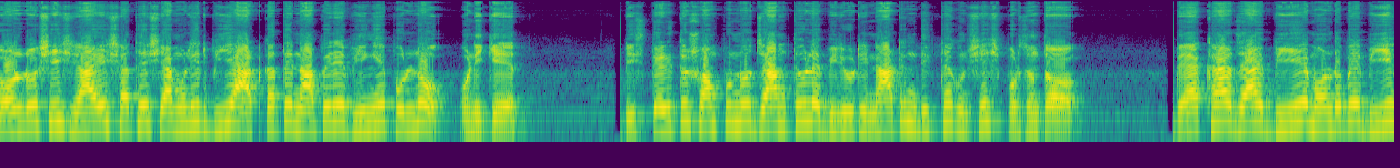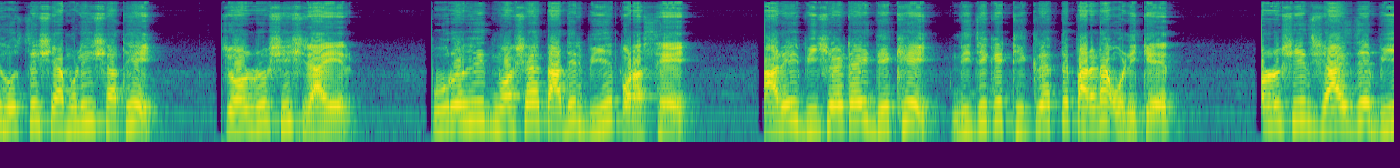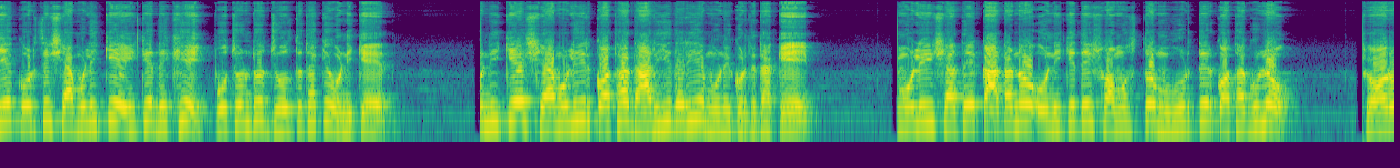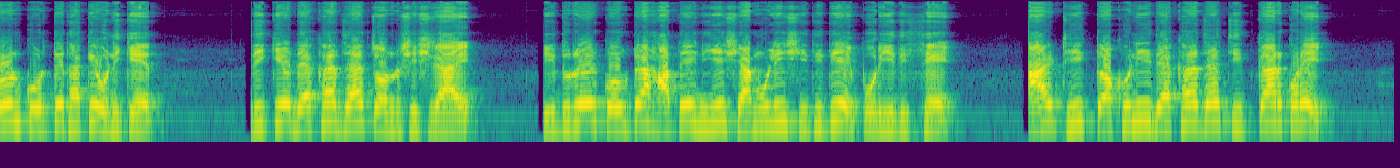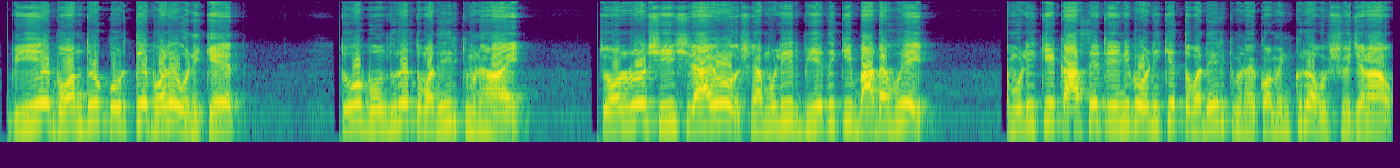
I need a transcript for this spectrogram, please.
চন্দ্রশেষ রায়ের সাথে শ্যামলীর বিয়ে আটকাতে না পেরে ভেঙে পড়ল অনিকেত। বিস্তারিত সম্পূর্ণ জানতে হলে ভিডিওটি না টেন দেখতে থাকুন শেষ পর্যন্ত। দেখা যায় বিয়ে মণ্ডপে বিয়ে হচ্ছে শ্যামলীর সাথে চন্দ্রশেষ রায়ের। পুরোহিত মশাই তাদের বিয়ে পড়াচ্ছে। আর এই বিষয়টাই দেখে নিজেকে ঠিক রাখতে পারে না অনিকেত। চন্দ্রশীল রায় যে বিয়ে করছে শ্যামলীকে এইটা দেখে প্রচণ্ড জ্বলতে থাকে অনিকেত। অনিকেত শ্যামলীর কথা দাঁড়িয়ে দাঁড়িয়ে মনে করতে থাকে। শ্যামলীর সাথে কাটানো অনিকেতের সমস্ত মুহূর্তের কথাগুলো স্মরণ করতে থাকে অনিকেত। এদিকে দেখা যায় চন্দ্রশেষ রায়। সিঁদুরের কৌটা হাতে নিয়ে শ্যামলী সিঁথিতে পরিয়ে দিচ্ছে। আর ঠিক তখনই দেখা যায় চিৎকার করে বিয়ে বন্ধ করতে বলে অনিকেত। তো বন্ধুরা, তোমাদের কি মনে হয়? চন্দ্রশীষ রায় ও শ্যামলীর বিয়েতে কি বাধা হয়ে শ্যামলীকে কাছে টেনে নিবে অনিকেত, তোমাদের কি মনে হয়? কমেন্ট করে অবশ্যই জানাও।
